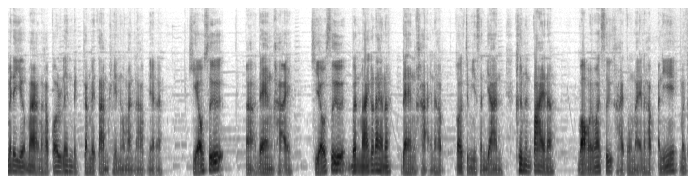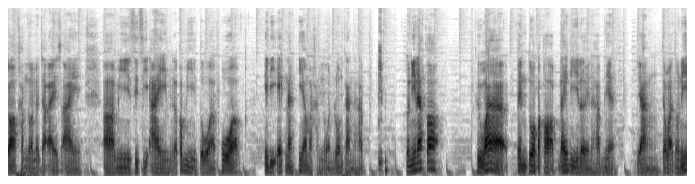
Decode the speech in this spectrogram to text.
ไม่ได้เยอะมากนะครับ ก็เล่นไปกันไปตามเทรนของมันนะครับ เนี่ยนะเขียวซื้ออ่าแดงขาย เขียวซื้อเบิ้ลไม้ก็ได้นะแดงขายนะครับ ก็จะมีสัญญาณขึ้นเป็นป้ายนะ บอกไว้ว่าซื้อขายตรงไหนนะครับ อันนี้มันก็คำนวณมาจาก RSI อ่ามี CCI แล้วก็มีตัวพวก ADX นะที่เอามาคำนวณร่วมกันนะครับ ตัวนี้นะก็ถือว่าเป็นตัวประกอบได้ดีเลยนะครับเนี่ยอย่างจังหวะตรงนี้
